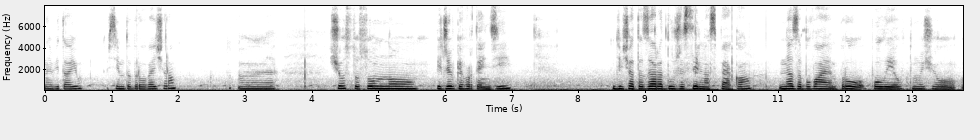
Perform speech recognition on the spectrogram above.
Вітаю всім доброго вечора. Е, Що стосовно підживки гортензії, дівчата, зараз дуже сильна спека. Не забуваємо про полив, тому що е,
